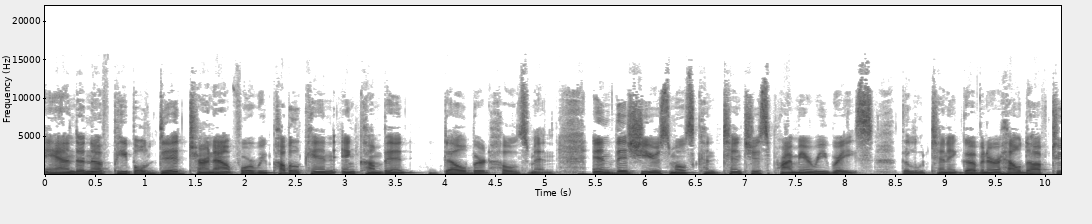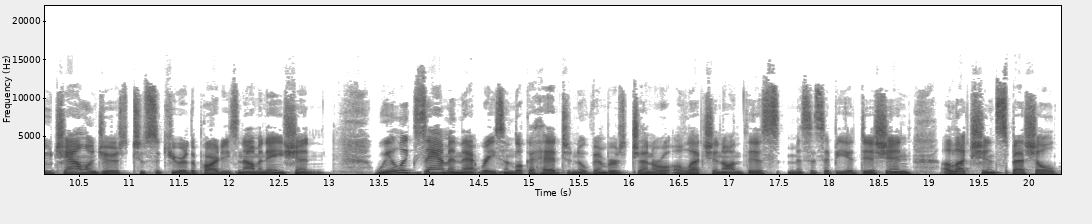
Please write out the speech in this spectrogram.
And enough people did turn out for Republican incumbent Delbert Hosemann. In this year's most contentious primary race, the lieutenant governor held off two challengers to secure the party's nomination. We'll examine that race and look ahead to November's general election on this Mississippi edition election special.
